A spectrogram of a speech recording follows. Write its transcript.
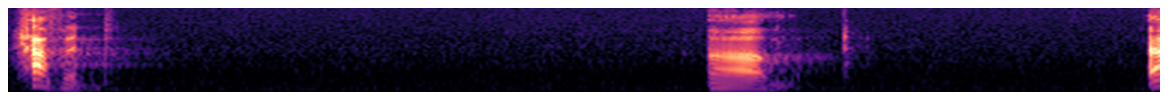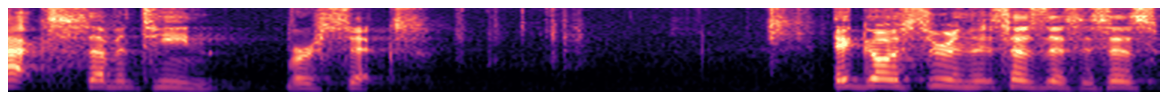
happened. Um, Acts 17, verse 6 it goes through and it says this it says,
